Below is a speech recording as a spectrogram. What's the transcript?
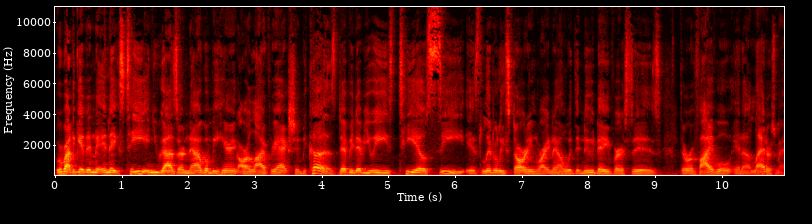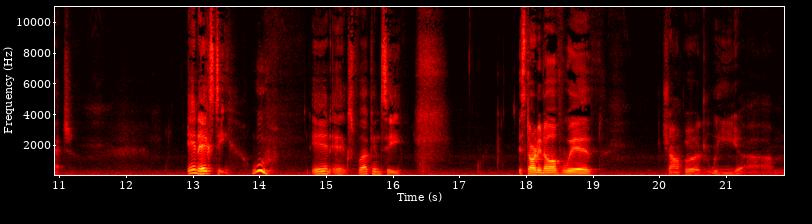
we're about to get into NXT, and you guys are now going to be hearing our live reaction because WWE's TLC is literally starting right now with the New Day versus the Revival in a ladders match. NXT, woo, NX fucking T. It started off with Champa Lee, um,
